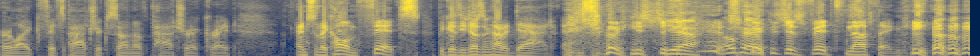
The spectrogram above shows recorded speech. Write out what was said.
or like Fitzpatrick son of Patrick, right? And so they call him Fitz because he doesn't have a dad. And so he's just, Yeah, okay. he just fits nothing. you know?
